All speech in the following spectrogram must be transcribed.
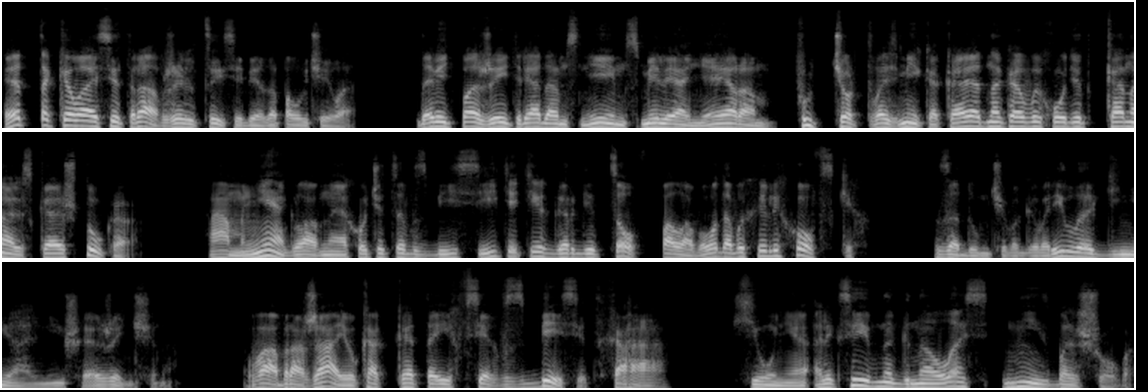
Это такова осетра в жильцы себе заполучила. Да ведь пожить рядом с ним, с миллионером. Фу, черт возьми, какая, однако, выходит канальская штука. А мне, главное, хочется взбесить этих гордецов, половодовых и лиховских, задумчиво говорила гениальнейшая женщина. Воображаю, как это их всех взбесит, ха-ха. Хиония Алексеевна гналась не из большого.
